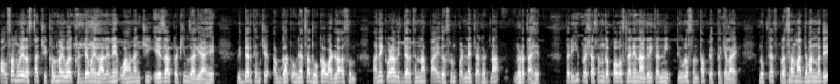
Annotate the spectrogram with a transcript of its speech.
पावसामुळे रस्ता चिखलमय व खड्डेमय झाल्याने वाहनांची ये जा कठीण झाली आहे. विद्यार्थ्यांचे अपघात होण्याचा धोका वाढला असून अनेक वेळा विद्यार्थ्यांना पाय घसरून पडण्याच्या घटना घडत आहेत. तरीही प्रशासन गप्प बसल्याने नागरिकांनी तीव्र संताप व्यक्त केला आहे. नुकत्याच प्रसारमाध्यमांमध्ये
